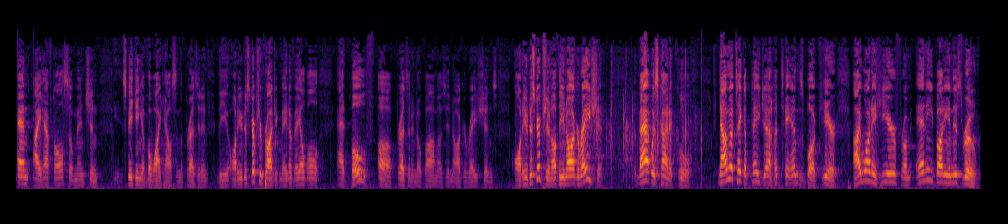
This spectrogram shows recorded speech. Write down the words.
And I have to also mention, speaking of the White House and the President, the audio description project made available at both of President Obama's inaugurations, audio description of the inauguration. That was kind of cool. Now I'm going to take a page out of Dan's book here. I want to hear from anybody in this room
